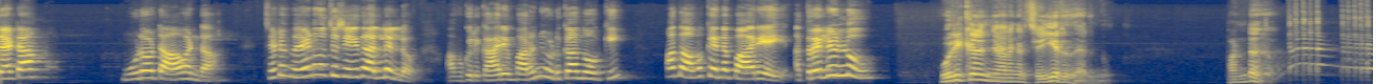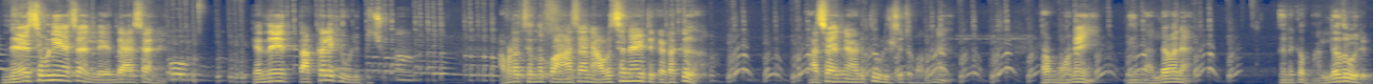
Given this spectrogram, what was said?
ചേട്ടാ മൂടോട്ട് ആവണ്ട ചേട്ടൻ വേണമെന്ന് വെച്ച് ചെയ്തല്ലല്ലോ അവക്കൊരു കാര്യം പറഞ്ഞു കൊടുക്കാൻ നോക്കി. അത് അവക്ക് എന്നെ പാരയായി. അത്രയല്ലേ ഉള്ളൂ? ഒരിക്കലും ഞാൻ അങ്ങനെ ചെയ്യരുതായിരുന്നു. പണ്ട് നേശമണി ആശാനല്ലേ എന്റെ ആശാനെ? എന്നെ തക്കലയ്ക്ക് വിളിപ്പിച്ചു. അവിടെ ചെന്നപ്പോൾ ആശാൻ അവശനായിട്ട് കിടക്കുക. ആശാൻ എന്നെ അടുത്ത് വിളിച്ചിട്ട് പറഞ്ഞു താ മോനെ നീ നല്ലവനാ. നിനക്ക് നല്ലത് വരും.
